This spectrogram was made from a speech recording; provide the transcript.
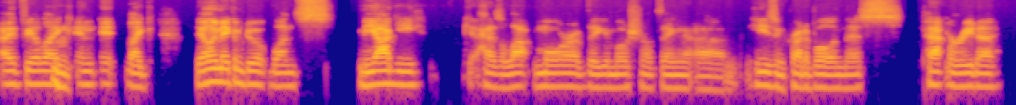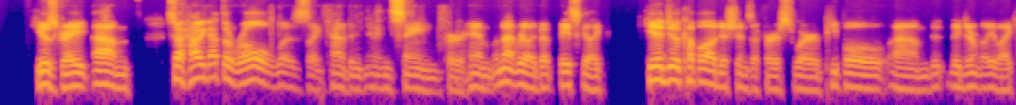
I feel like, Mhm. and it like they only make him do it once. Miyagi has a lot more of the emotional thing. Um, he's incredible in this. Pat Morita, He was great. Um, so how he got the role was like kind of insane for him. Well, not really, but basically like he had to do a couple auditions at first where people um they didn't really like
